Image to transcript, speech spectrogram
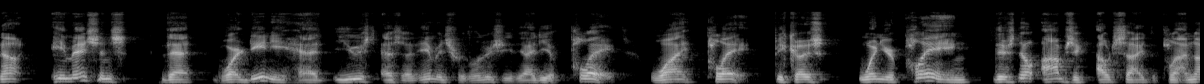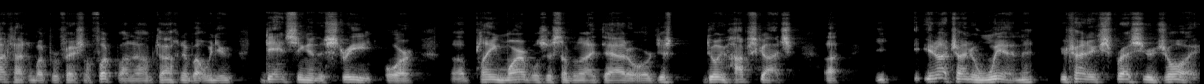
Now, he mentions that Guardini had used as an image for the liturgy the idea of play. Why play? Because when you're playing, there's no object outside the play. I'm not talking about professional football now. I'm talking about when you're dancing in the street or uh, playing marbles or something like that, or just doing hopscotch. Uh, you, are not trying to win. You're trying to express your joy.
